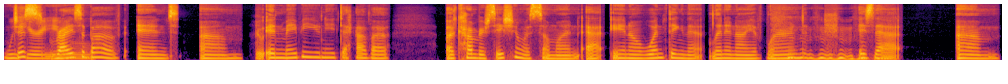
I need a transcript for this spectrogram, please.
we just rise above and um and maybe you need to have a a conversation with someone at you know one thing that lynn and i have learned is that um,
